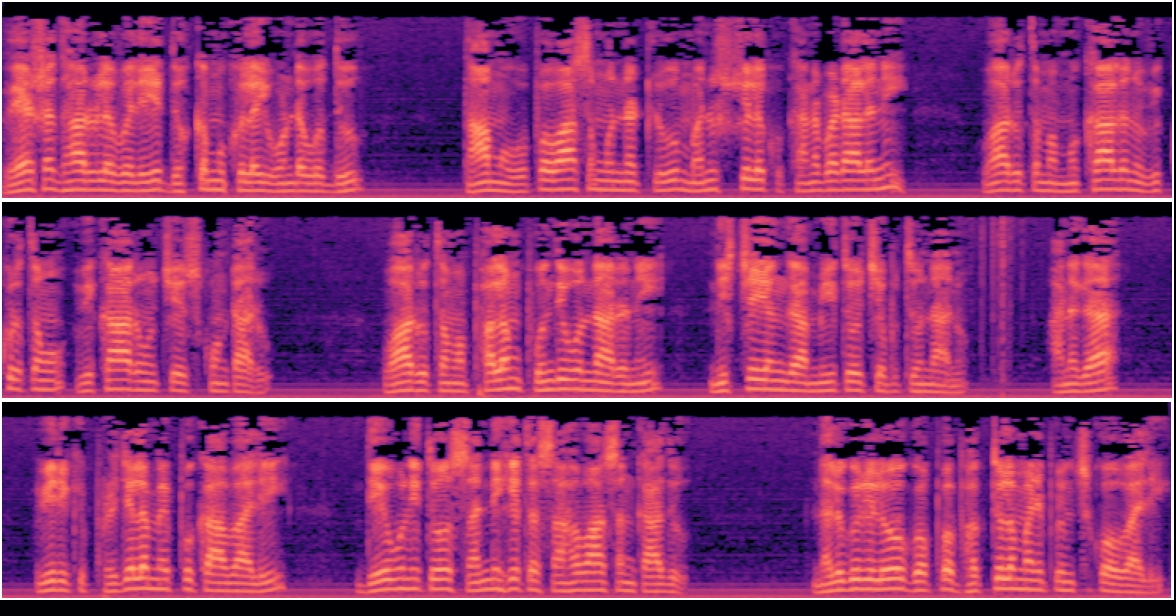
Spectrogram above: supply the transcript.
వేషధారుల వలె దుఃఖముఖులై ఉండవద్దు. తాము ఉపవాసమున్నట్లు మనుష్యులకు కనబడాలని వారు తమ ముఖాలను వికృతం వికారం చేసుకుంటారు. వారు తమ ఫలం పొంది ఉన్నారని నిశ్చయంగా మీతో చెబుతున్నాను. అనగా వీరికి ప్రజల మెప్పు కావాలి దేవునితో సన్నిహిత సహవాసం కాదు. నలుగురిలో గొప్ప భక్తులమనిపించుకోవాలి.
